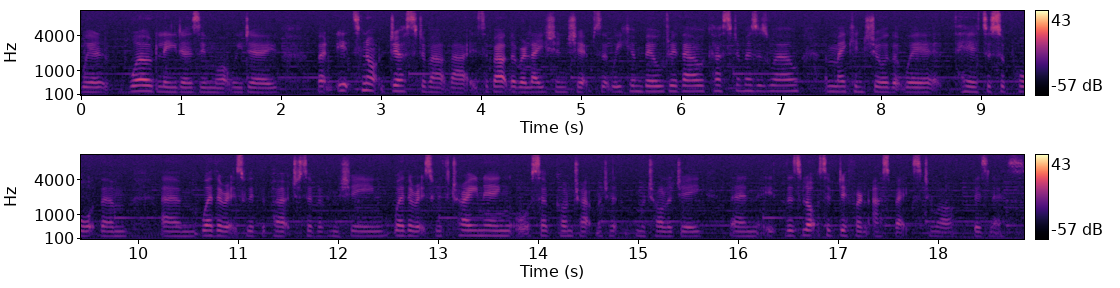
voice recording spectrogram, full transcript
we're world leaders in what we do. But it's not just about that, it's about the relationships that we can build with our customers as well and making sure that we're here to support them, um, whether it's with the purchase of a machine, whether it's with training or subcontract metrology, then it, there's lots of different aspects to our business.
